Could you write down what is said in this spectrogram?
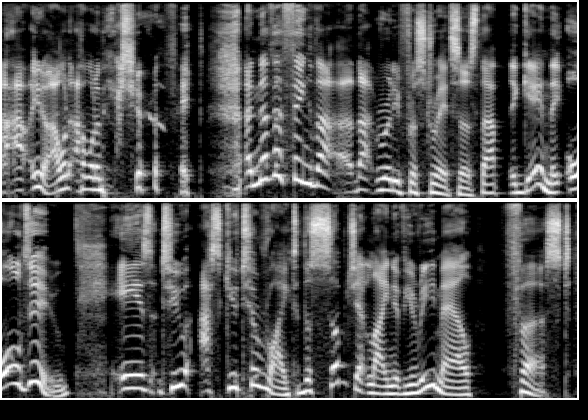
I, you know, I want, I want to make sure of it. Another thing that uh, that really frustrates us, that again they all do, is to ask you to write the subject line of your email first.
